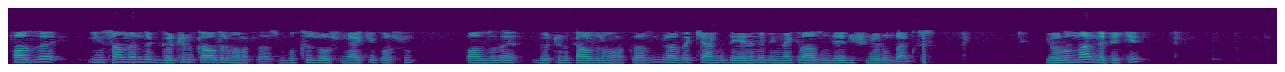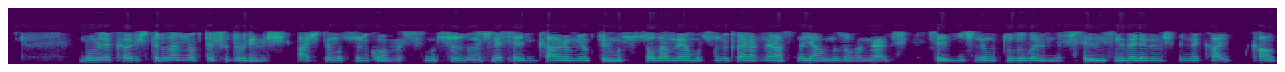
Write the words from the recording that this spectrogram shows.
fazla insanların da götünü kaldırmamak lazım. Bu kız olsun erkek olsun fazla da götünü kaldırmamak lazım. Biraz da kendi değerini bilmek lazım diye düşünüyorum Douglas. Yorumlar ne peki? Burada karıştırılan nokta şudur demiş. Aşkta mutsuzluk olması. Mutsuzluğun içinde sevgi kavramı yoktur. Mutsuz olan veya mutsuzluk verenler aslında yalnız olanlardır. Sevgi içinde mutluluğu barındırır. Sevgisini verememiş birine kalp, kalp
